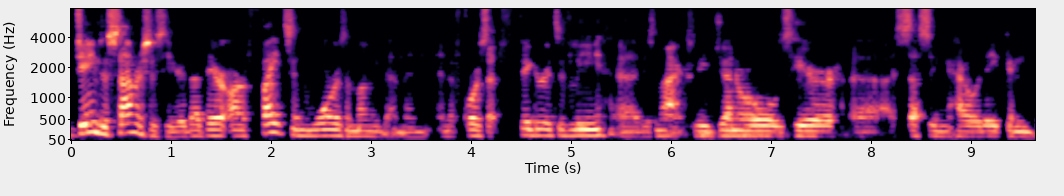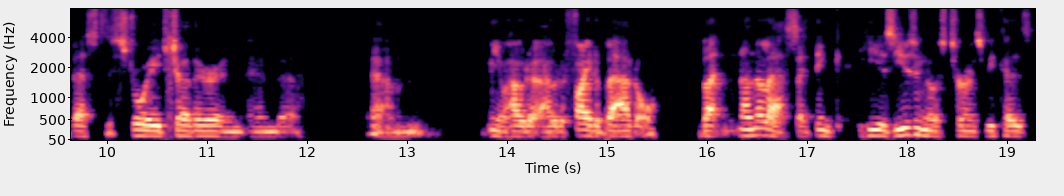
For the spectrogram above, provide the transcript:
James establishes here that there are fights and wars among them, and, and of course that figuratively, uh, there's not actually generals here uh, assessing how they can best destroy each other and and uh, um, you know how to how to fight a battle. But nonetheless, I think he is using those terms because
